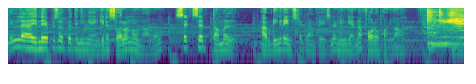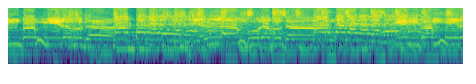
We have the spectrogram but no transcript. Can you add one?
இல்லை இந்த எபிசோட் பற்றி நீங்கள் என்கிட்ட சொல்லணுன்னாலும் செக்ஸ் அட் தமிழ் அப்படிங்கிற இன்ஸ்டாகிராம் பேஜில் நீங்கள் என்ன ஃபாலோ பண்ணலாம்? இன்பம் இரவுதான் எல்லாம் உறவுதான். இன்பம் இரவு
